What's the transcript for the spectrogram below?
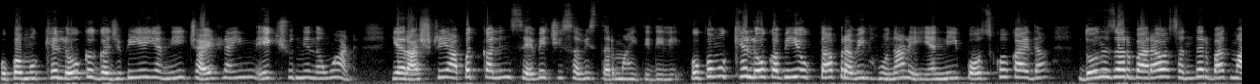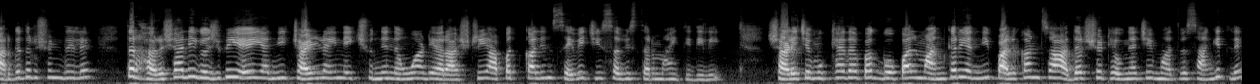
उपमुख्य लोक गजभिये यांनी चाइल्डलाईन एक शून्य नऊ आठ या राष्ट्रीय आपत्कालीन सेवेची सविस्तर माहिती दिली. उपमुख्य लोक अभियोक्ता प्रवीण होनाळे यांनी पोस्को कायदा दोन हजार बारा संदर्भात मार्गदर्शन दिले. तर हर्षाली गजभिये यांनी चाइल्डलाईन एक शून्य नऊ आठ या राष्ट्रीय आपत्कालीन सेवेची सविस्तर माहिती दिली. शाळेचे मुख्याध्यापक गोपाल मानकर यांनी पालकांचा आदर्श ठेव ठेवण्याचे महत्त्व सांगितले.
